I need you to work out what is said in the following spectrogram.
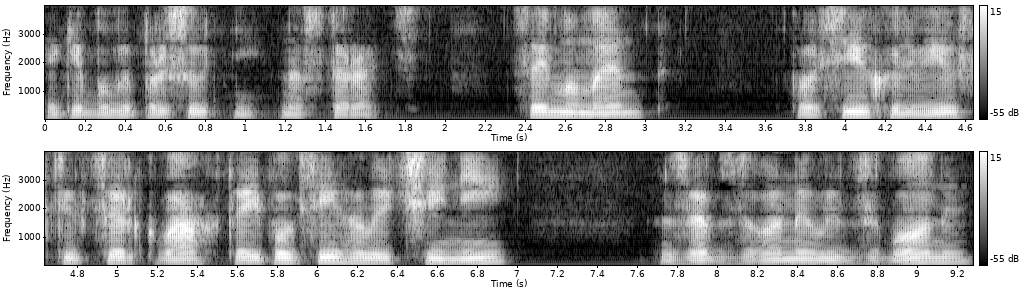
які були присутні на стараті. В цей момент по всіх львівських церквах та й по всій Галичині задзвонили дзвони,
